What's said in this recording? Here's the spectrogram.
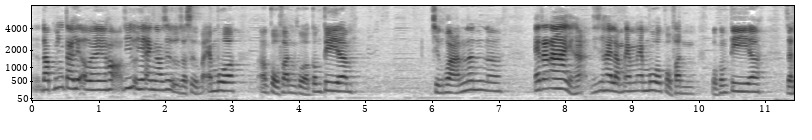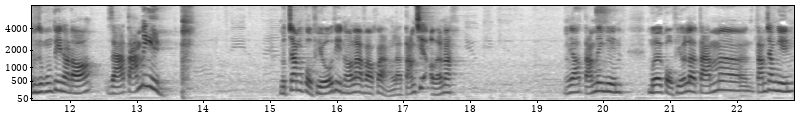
đọc những tài liệu về họ ví dụ như anh nói ví dụ giả sử mà em mua ờ, cổ phần của công ty ờ, chứng khoán ờ, uh, SSA chẳng hạn hay là em em mua cổ phần của công ty giả sử công ty nào đó giá 80 nghìn 100 cổ phiếu thì nó là vào khoảng là 8 triệu phải không nào? Đúng không? 80 nghìn. 10 cổ phiếu là 8, 800 ờ, nghìn.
